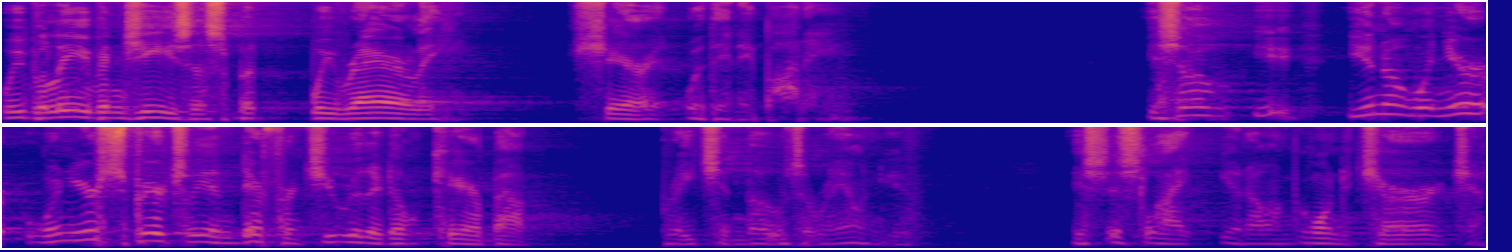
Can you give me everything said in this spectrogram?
we believe in Jesus, but we rarely share it with anybody. You so you, you know when you're when you're spiritually indifferent, you really don't care about reaching those around you. It's just like, you know, I'm going to church. And,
